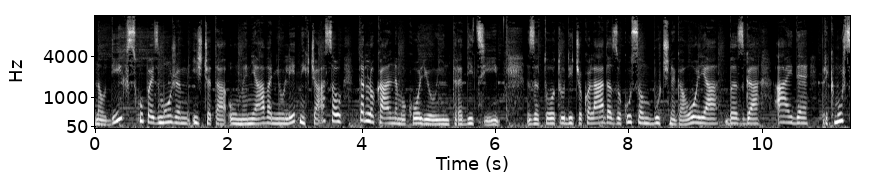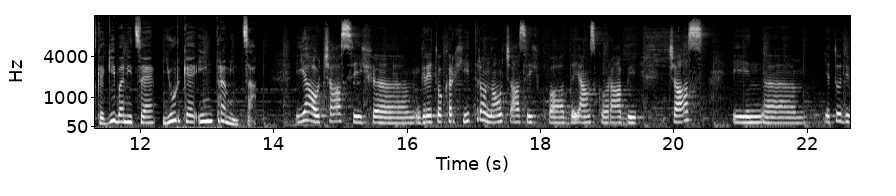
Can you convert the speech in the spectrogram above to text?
Navdih skupaj z možem iščeta v menjavanju letnih časov ter lokalnem okolju in tradiciji. Zato tudi čokolada z okusom bučnega olja, bezga, ajde, prekmurske gibanice, jurke in traminca. Ja, včasih uh, gre to kar hitro, no, včasih pa dejansko rabi čas in uh, je tudi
